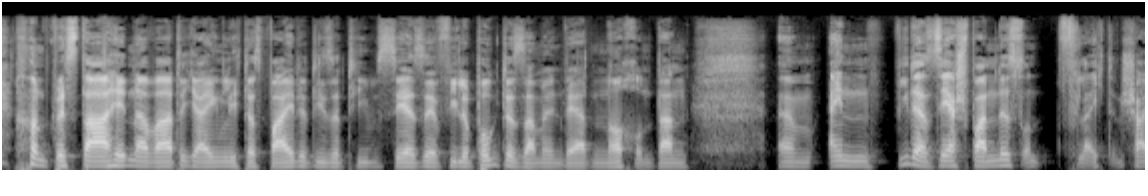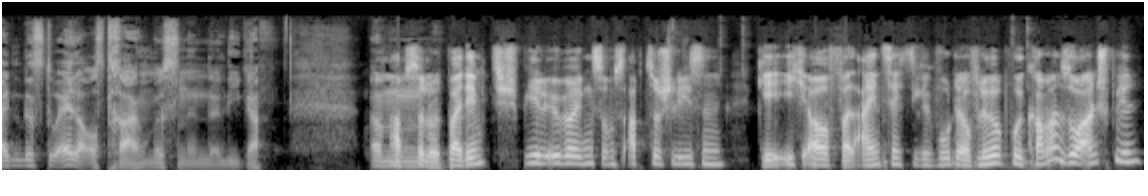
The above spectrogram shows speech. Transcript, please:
Und bis dahin erwarte ich eigentlich, dass beide diese Teams sehr, sehr viele Punkte sammeln werden noch und dann ähm, ein wieder sehr spannendes und vielleicht entscheidendes Duell austragen müssen in der Liga. Ähm, Absolut. Bei dem Spiel übrigens, um es abzuschließen, gehe ich auf, weil 61er Quote auf Liverpool kann man so anspielen,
